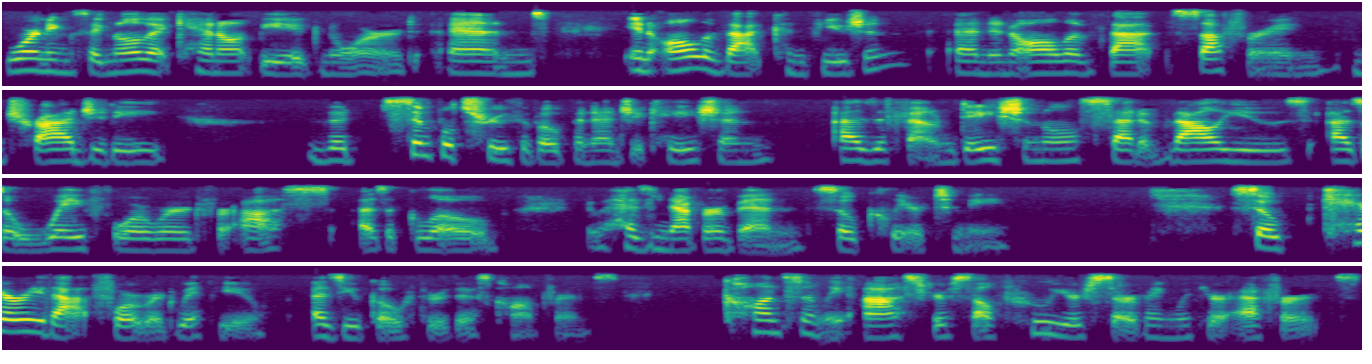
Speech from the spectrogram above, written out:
warning signal that cannot be ignored. And in all of that confusion and in all of that suffering and tragedy, the simple truth of open education as a foundational set of values, as a way forward for us as a globe, has never been so clear to me. So carry that forward with you as you go through this conference. Constantly ask yourself who you're serving with your efforts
